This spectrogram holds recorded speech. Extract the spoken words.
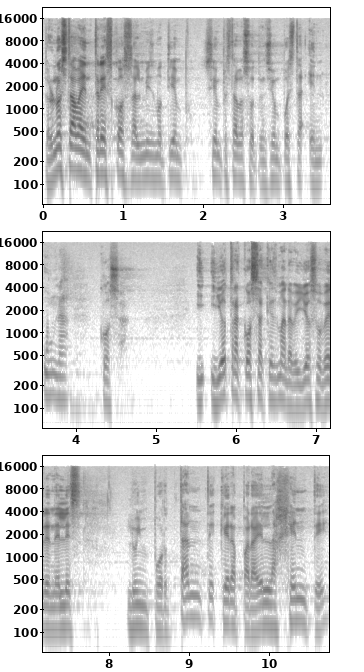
Pero no estaba en tres cosas al mismo tiempo, siempre estaba su atención puesta en una cosa. Y, otra cosa que es maravilloso ver en él es lo importante que era para él la gente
